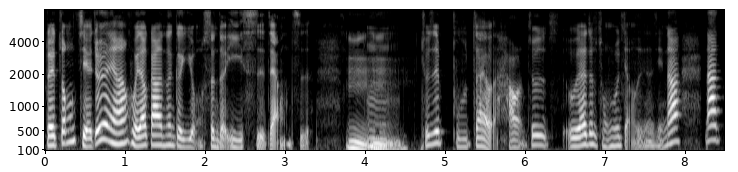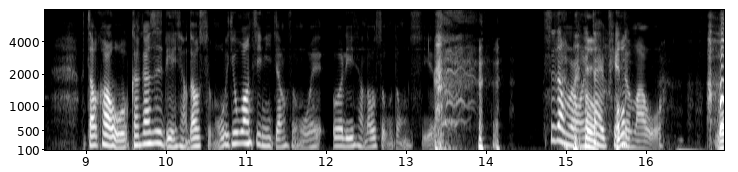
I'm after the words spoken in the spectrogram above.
对，终结，就有点像回到刚刚那个永生的意思这样子。嗯嗯，就是不再有好，就是我在这重复讲这件事情。那那糟糕，我刚刚是联想到什么？我已经忘记你讲什么，我也我联想到什么东西了？是那么容易带偏的吗？我我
